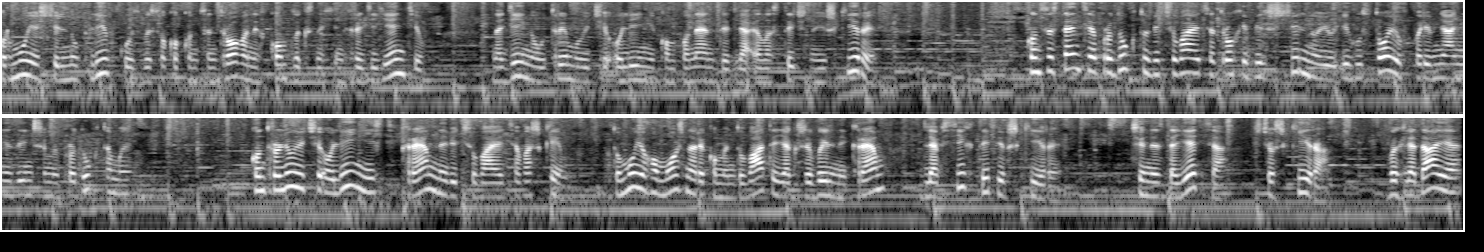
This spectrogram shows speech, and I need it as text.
формує щільну плівку з висококонцентрованих комплексних інгредієнтів, надійно утримуючи олійні компоненти для еластичної шкіри. Консистенція продукту відчувається трохи більш щільною і густою в порівнянні з іншими продуктами. Контролюючи олійність, крем не відчувається важким, тому його можна рекомендувати як живильний крем для всіх типів шкіри. Чи не здається, що шкіра виглядає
